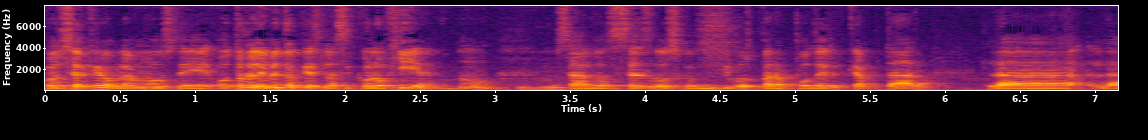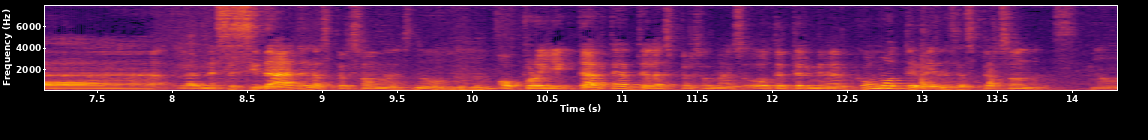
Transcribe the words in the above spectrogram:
con Sergio hablamos de otro elemento que es la psicología, ¿no? O sea, los sesgos cognitivos para poder captar la, la, necesidad de las personas, ¿no? O proyectarte ante las personas o determinar cómo te ven esas personas, ¿no?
